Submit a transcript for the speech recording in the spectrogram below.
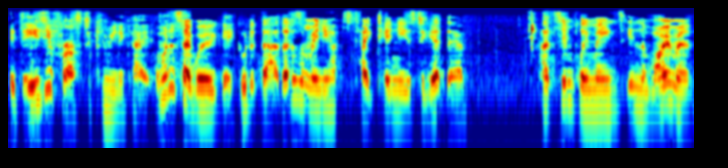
it's easier for us to communicate. And when I say we get good at that, that doesn't mean you have to take 10 years to get there. That simply means in the moment,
